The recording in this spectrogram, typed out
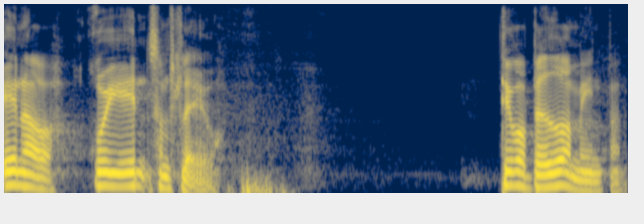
end at ryge ind som slave. Det var bedre, mente man.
